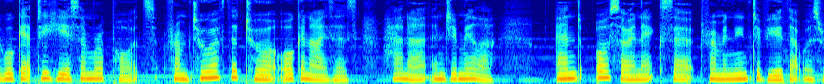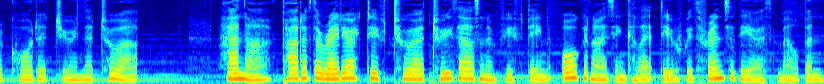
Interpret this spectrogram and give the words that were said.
we'll get to hear some reports from two of the tour organisers, Hannah and Jamila, and also an excerpt from an interview that was recorded during the tour. Hannah, part of the Radioactive Tour 2015 organising collective with Friends of the Earth Melbourne,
